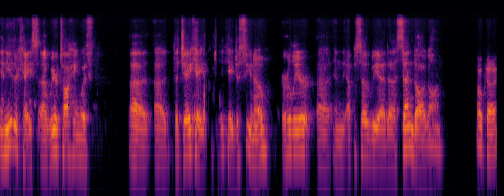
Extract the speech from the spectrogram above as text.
in either case uh, we were talking with uh, uh, the jk jk just so you know earlier uh, in the episode we had a uh, sen dog on okay,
